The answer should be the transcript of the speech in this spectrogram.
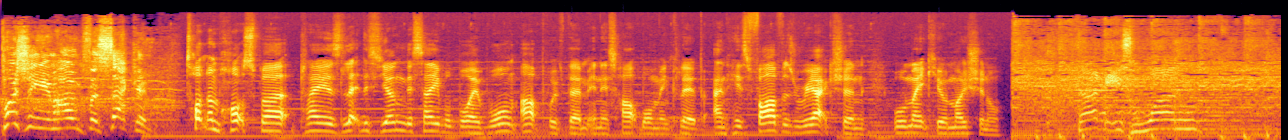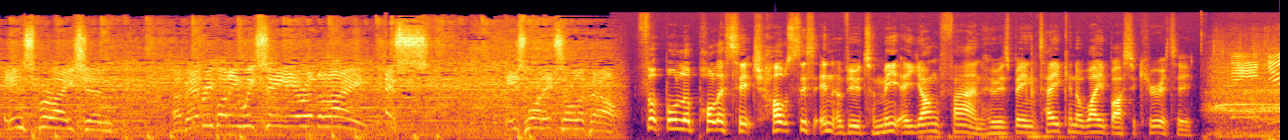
pushing him home for second. Tottenham Hotspur players let this young disabled boy warm up with them in this heartwarming clip and his father's reaction will make you emotional. That is one inspiration of everybody we see here at the lane. This is what it's all about. Footballer Pulisic halts this interview to meet a young fan who is being taken away by security. Thank you, and then if you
